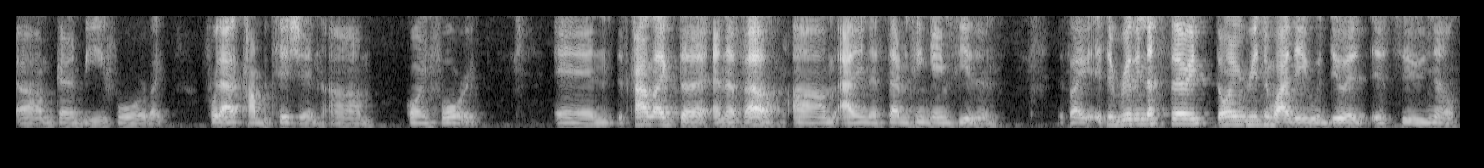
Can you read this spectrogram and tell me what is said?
um, going to be for like for that competition um, going forward. And it's kind of like the NFL um, adding a 17 game season. It's like, is it really necessary? The only reason why they would do it is to, you know,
